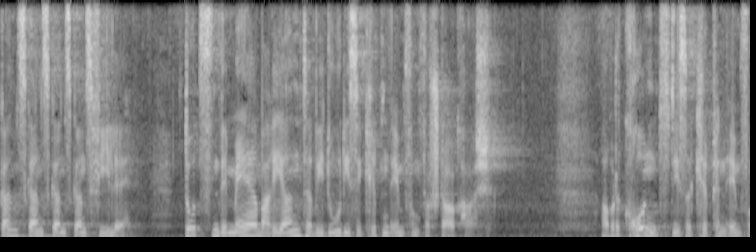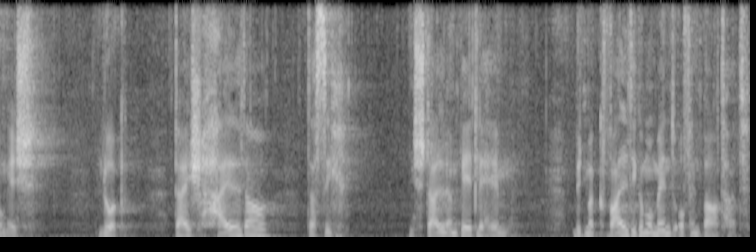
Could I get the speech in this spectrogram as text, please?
ganz, ganz, ganz, ganz viele. Dutzende mehr Varianten, wie du diese Krippenimpfung verstärkt hast. Aber der Grund dieser Krippenimpfung ist, schau, da ist Heil da, dass sich ein Stall am Bethlehem mit einem gewaltigen Moment offenbart hat.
